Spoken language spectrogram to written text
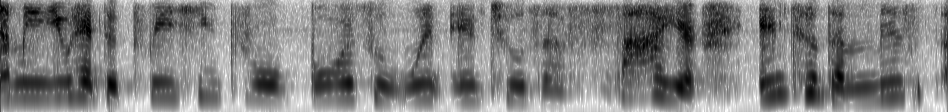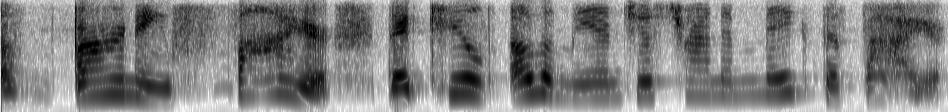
I mean, you had the three Hebrew boys who went into the fire, into the midst of burning fire that killed other men just trying to make the fire.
